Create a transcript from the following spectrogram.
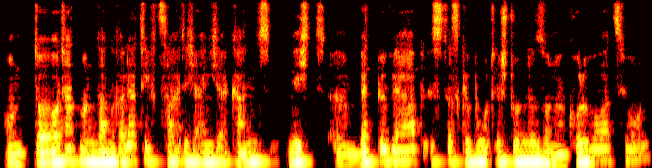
Und dort hat man dann relativ zeitig eigentlich erkannt, nicht äh, Wettbewerb ist das Gebot der Stunde, sondern Kollaboration.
